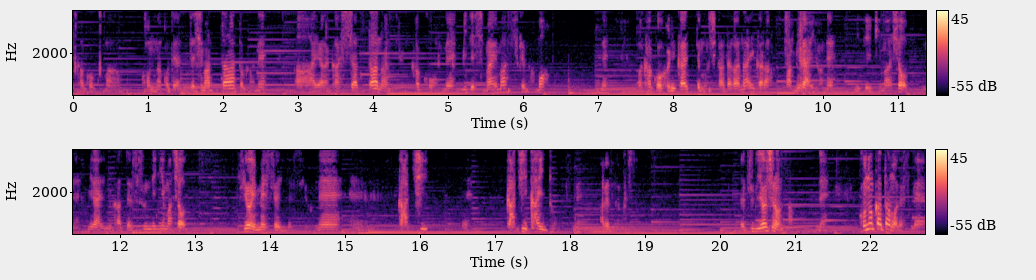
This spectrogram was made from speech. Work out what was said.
過去、まあこんなことやってしまったとかね、ああ、やらかしちゃったなんていう過去をね、見てしまいますけども、ね、まあ、過去を振り返っても仕方がないから、まあ、未来をね、見ていきましょう、ね。未来に向かって進んでいきましょう。強いメッセージですよね。えー、ガチ、ね、ガチ回答ですね。ありがとうございました。次、吉野さん。ね。この方もですね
